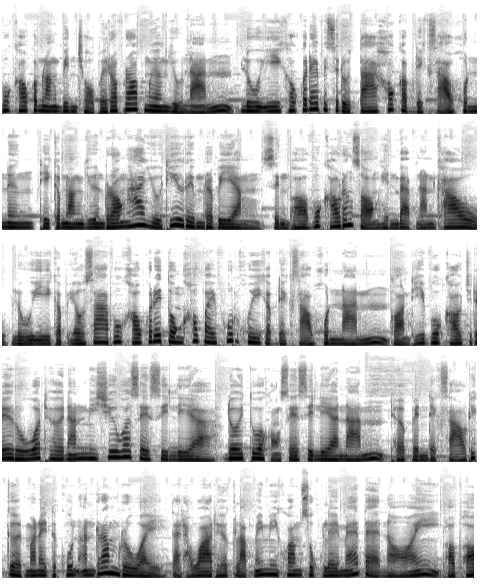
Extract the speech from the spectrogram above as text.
พวกเขากำลังบินโฉบไปรอบๆเมืองอยู่นั้น ลูอีเขาก็ได้ไปสะดุดตาเข้ากับเด็กสาวคนหนึ่งที่กำลังยืนร้องไห้อยู่ที่ริมระเบียง ซึ่งพอพวกเขาทั้งสองเห็นแบบนั้นเขาลูอีกับเอลซ่าพวกเขาก็ได้ตรงเข้าไปพูดคุยกับเด็กสาวคนนั้น ก่อนที่พวกเขาจะได้รู้ว่าเธอนั้นมีชื่อว่าเซซิเลีย โดยตัวของเซซิเลียนั้น เธอเป็นเด็กสาวที่เกิดมาในตระกูลอันร่ำรวย แต่ทว่าเธอกลับไม่มีความสุขเลยแม้แต่น้อยเพราะพ่อ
